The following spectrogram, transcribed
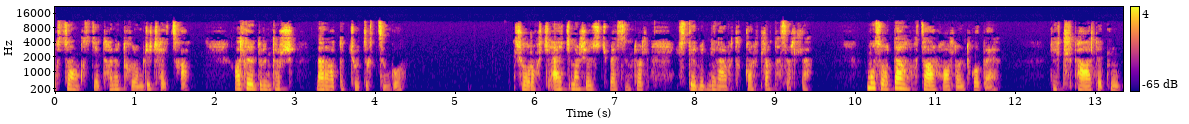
усан онгоцны тоног төхөөрөмжөж хаяцгаав. Олон өдрийн турш нар одож үзэгдсэнгүй. Шуургач аажмаар шүлжиж байсан тул эцтэй биднийг аврах гортлог тасарлаа. Хүмүүс удаан хугацаагаар хоол ундгүй байв. Тэгтэл Паул тэдэнд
